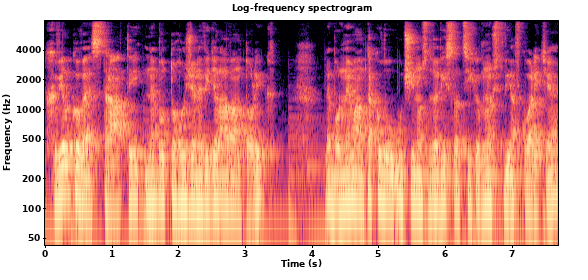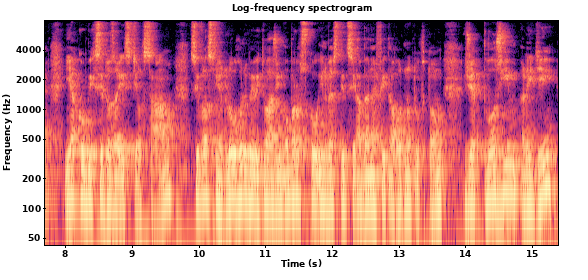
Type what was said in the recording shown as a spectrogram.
chvilkové ztráty nebo toho, že nevydělávám tolik, nebo nemám takovou účinnost ve výsledcích v množství a v kvalitě, jako bych si to zajistil sám, si vlastně dlouhodobě vytvářím obrovskou investici a benefit a hodnotu v tom, že tvořím lidi,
